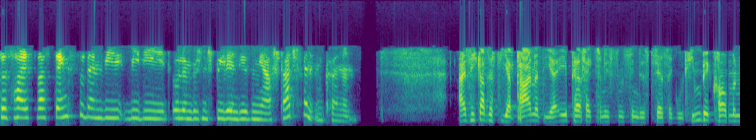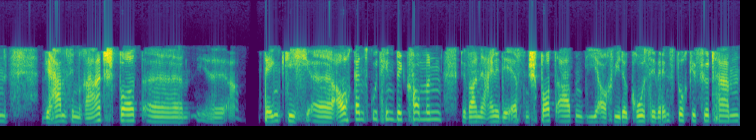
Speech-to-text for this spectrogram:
das heißt, was denkst du denn, wie, wie die Olympischen Spiele in diesem Jahr stattfinden können? Also ich glaube, dass die Japaner, die ja eh Perfektionisten sind, es sehr, sehr gut hinbekommen. Wir haben es im Radsport äh, denke ich, äh, auch ganz gut hinbekommen. Wir waren ja eine der ersten Sportarten, die auch wieder große Events durchgeführt haben.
